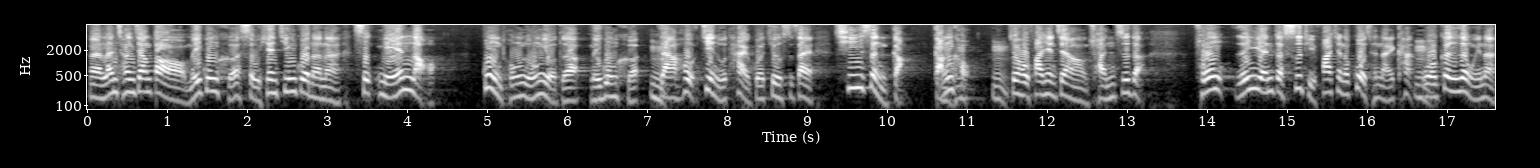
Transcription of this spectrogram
呃，澜沧江到湄公河首先经过的呢是缅老共同拥有的湄公河，然后进入泰国就是在清盛港港口，嗯，最后发现这样船只的。从人员的尸体发现的过程来看，我个人认为呢，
